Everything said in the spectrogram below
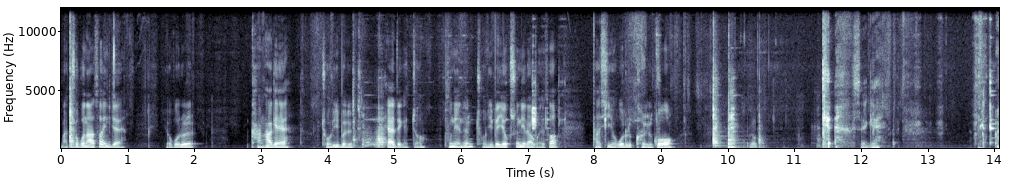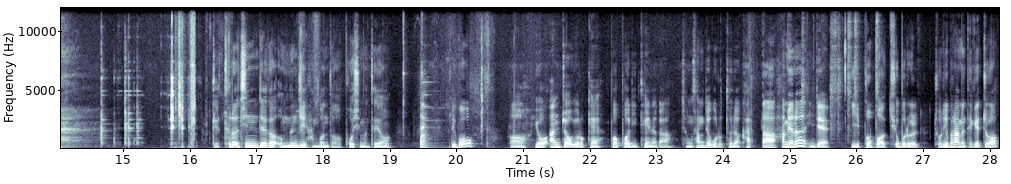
맞추고 나서 이제 요거를 강하게 조립을 해야 되겠죠. 분해는 조립의 역순이라고 해서 다시 요거를 걸고 이렇게 세게 이렇게 틀어진 데가 없는지 한 번 더 보시면 돼요. 그리고 어, 요 안쪽 이렇게 버퍼 retainer가 정상적으로 들어갔다 하면은 이제 이 버퍼 튜브를 조립을 하면 되겠죠.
